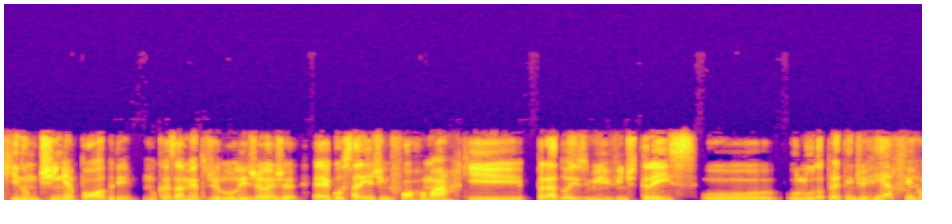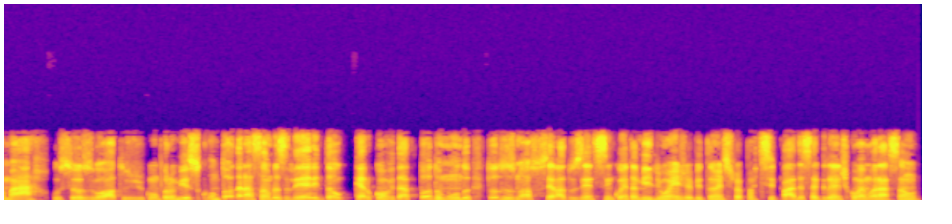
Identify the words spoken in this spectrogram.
que não tinha pobre no casamento de Lula e Janja, é, gostaria de informar que para 2023 o, o Lula pretende reafirmar os seus votos de compromisso com toda a nação brasileira, então quero convidar todo mundo, todos os nossos, sei lá, 250 milhões de habitantes para participar dessa grande comemoração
